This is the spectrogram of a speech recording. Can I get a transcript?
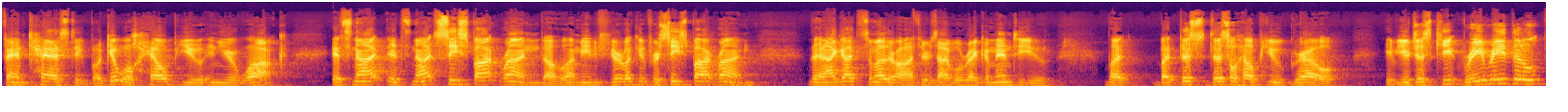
fantastic book. It will help you in your walk. It's not, it's not See Spot Run, though. I mean, if you're looking for See Spot Run, then I got some other authors I will recommend to you. But but this this will help you grow. If you just keep reread the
